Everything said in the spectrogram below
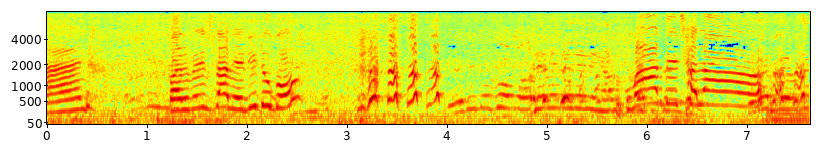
एंड परवेज दा रेडी टू गो मार दे छला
